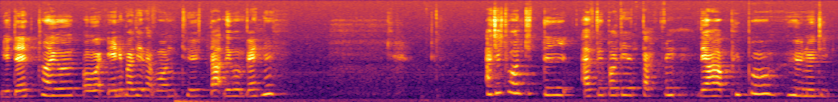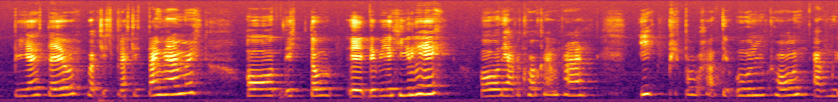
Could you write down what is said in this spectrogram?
your deaf child or anybody that wants to start their own business. I just want to see everybody is different. There are people who know the BSL, which is British Language, or they don't, uh, they wear hearing aid, or they have a cochlear implant. each people have their own calling and we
